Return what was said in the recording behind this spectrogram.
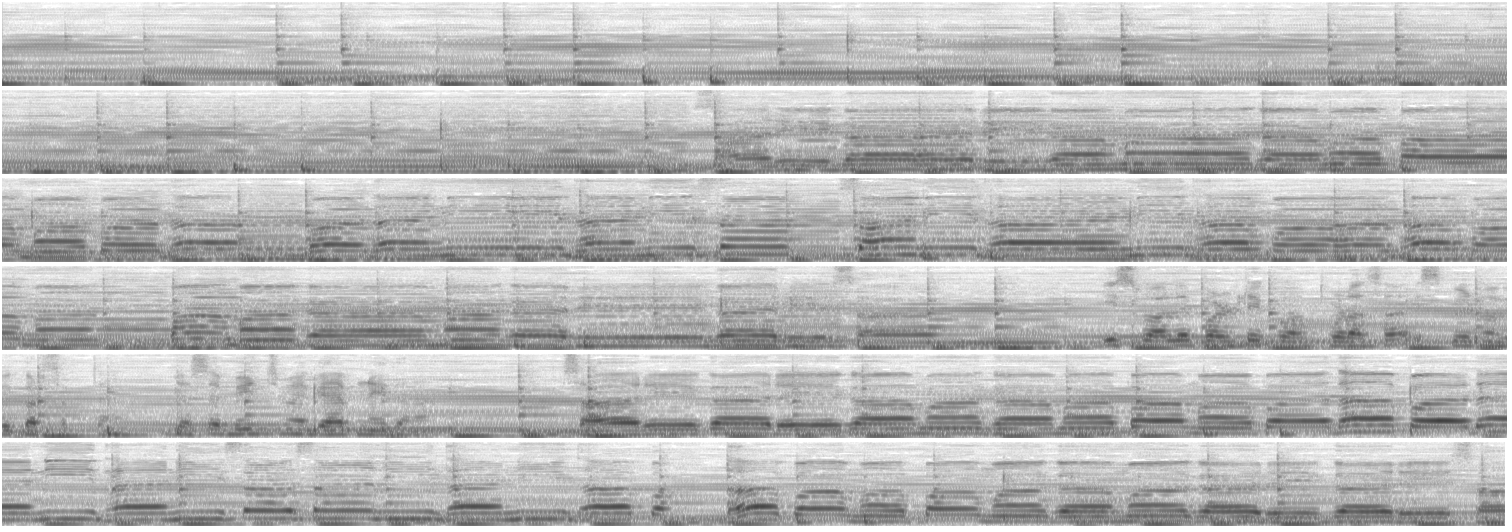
इस वाले पलटे को आप थोड़ा सा स्पीड में भी कर सकते हैं। जैसे बीच में गैप नहीं देना। सारे ग रे ग म ग म प म सा सा नि ध नि ध प ध प म प म ग म ग रे ग रे सा।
